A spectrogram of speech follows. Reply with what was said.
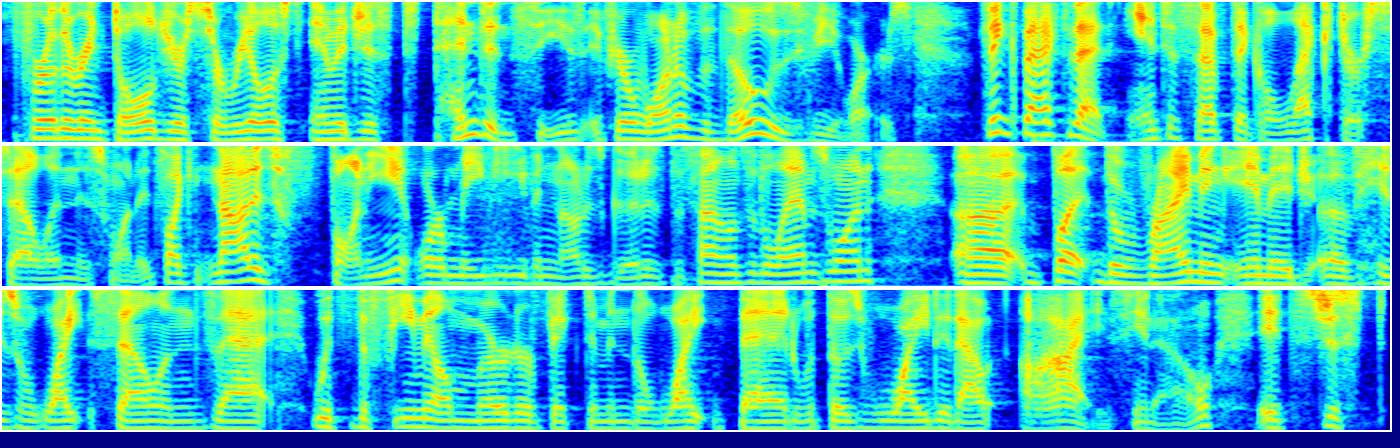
further indulge your surrealist imagist tendencies if you're one of those viewers. Think back to that antiseptic Lecter cell in this one. It's like not as funny or maybe even not as good as the Silence of the Lambs one, uh, but the rhyming image of his white cell and that with the female murder victim in the white bed with those whited out eyes, you know, it's just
